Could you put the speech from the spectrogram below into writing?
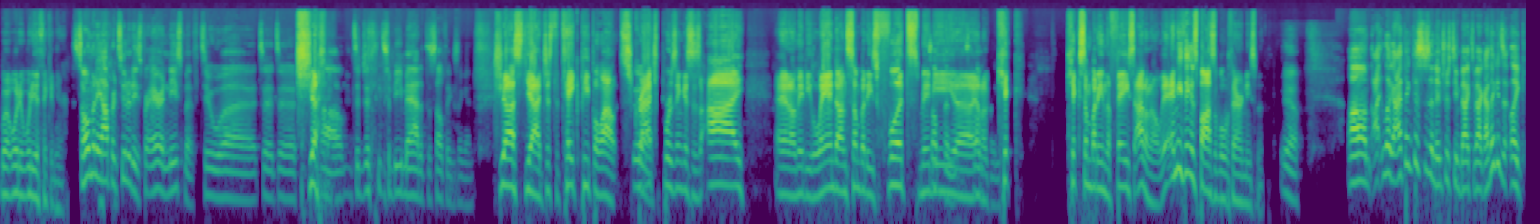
What, what, are you thinking here? So many opportunities for Aaron Nesmith to uh, to to just um, to just to be mad at the Celtics again. Just yeah, just to take people out, scratch yeah. Porzingis's eye, and know, maybe land on somebody's foot, maybe something, uh, I don't know, kick kick somebody in the face. I don't know. Anything is possible with Aaron Nesmith. Yeah. Um, I, look, I think this is an interesting back to back. I think it's like,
